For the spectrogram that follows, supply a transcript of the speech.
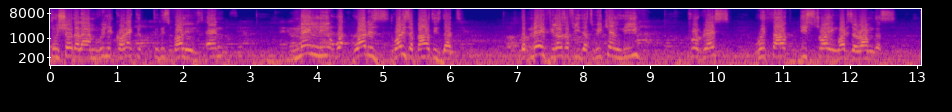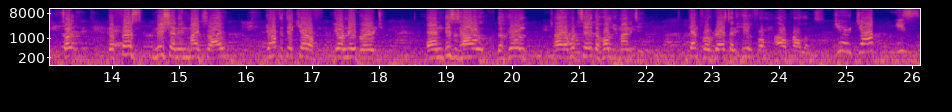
to show that I'm really connected to these values. And mainly, what what is what is about is that the main philosophy that we can live, progress without destroying what is around us. So the first mission in my tribe, you have to take care of your neighborhood, and this is how the whole, I would say, the whole humanity can progress and heal from our problems. Your job is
